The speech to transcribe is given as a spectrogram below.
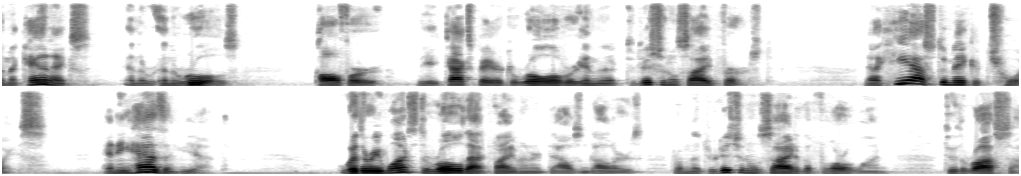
the mechanics and the, and the rules call for the taxpayer to roll over in the traditional side first. Now he has to make a choice, and he hasn't yet, whether he wants to roll that $500,000 from the traditional side of the 401 to the Roth side.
